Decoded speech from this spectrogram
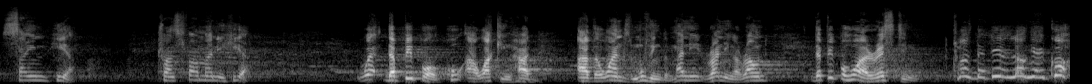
sign here, transfer money here. Where the people who are working hard are the ones moving the money, running around. The people who are resting close the deal long ago.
